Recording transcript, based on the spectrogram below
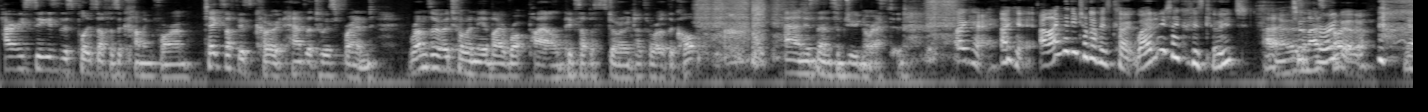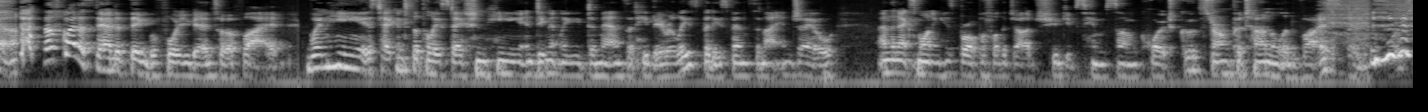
Harry sees this police officer coming for him, takes off his coat, hands it to his friend, runs over to a nearby rock pile and picks up a stone to throw at the cop, and is then subdued and arrested. Okay. Okay, I like that he took off his coat. Why did he take off his coat? I don't know, it was To a nice throw coat. better. Yeah, that's quite a standard thing before you get into a fight. When he is taken to the police station, he indignantly demands that he be released, but he spends the night in jail. And the next morning, he's brought before the judge, who gives him some quote good, strong paternal advice, end quote,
